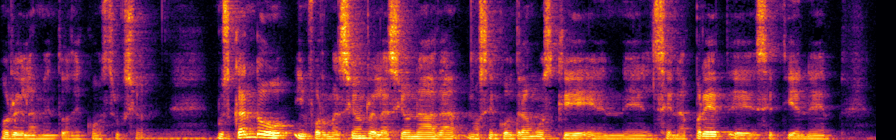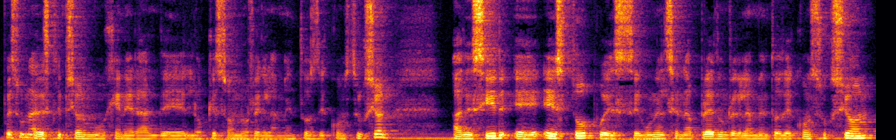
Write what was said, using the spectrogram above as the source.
o reglamento de construcción. Buscando información relacionada, nos encontramos que en el SENAPRED se tiene pues una descripción muy general de lo que son los reglamentos de construcción. A decir eh, esto, pues según el SENAPRED, un reglamento de construcción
